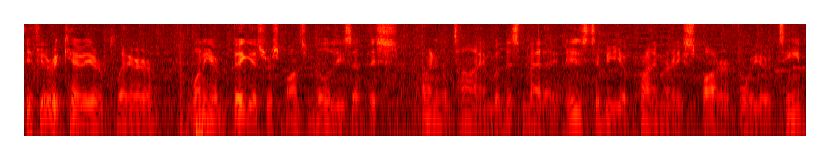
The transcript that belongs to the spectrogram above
if you're a carrier player, one of your biggest responsibilities at this point in the time with this meta is to be a primary spotter for your team.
